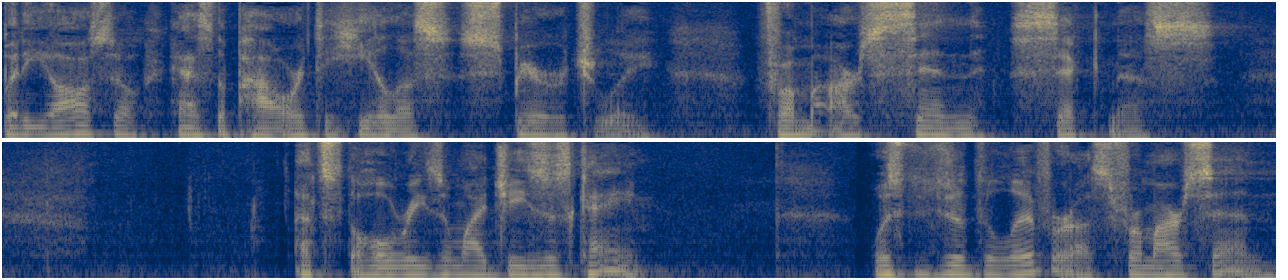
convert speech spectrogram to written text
but he also has the power to heal us spiritually from our sin sickness. That's the whole reason why Jesus came was to deliver us from our sin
